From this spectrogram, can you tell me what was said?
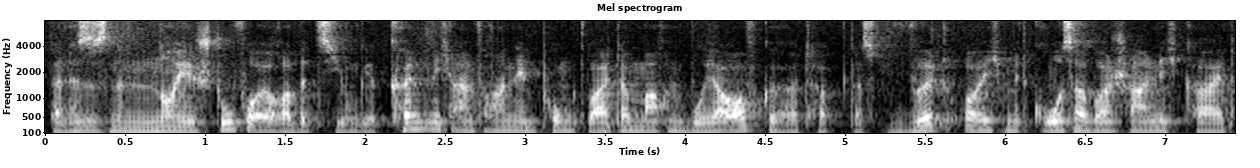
dann ist es eine neue Stufe eurer Beziehung. Ihr könnt nicht einfach an dem Punkt weitermachen, wo ihr aufgehört habt. Das wird euch mit großer Wahrscheinlichkeit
